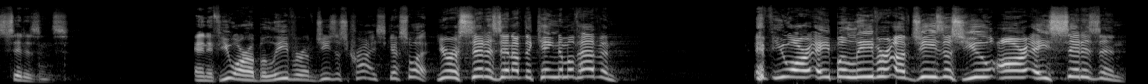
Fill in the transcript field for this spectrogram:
Citizens. And if you are a believer of Jesus Christ, guess what? You're a citizen of the kingdom of heaven. If you are a believer of Jesus, you are a citizen.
